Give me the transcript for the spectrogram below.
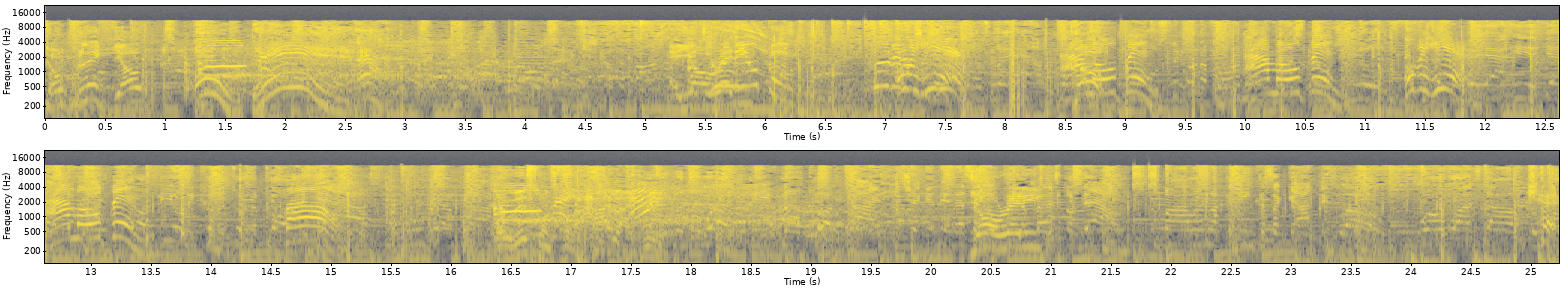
Don't blink, yo. Oh, damn! Hey, y'all ready? open. Boot it over here. I'm Go. open. I'm open. Over here. I'm open. Ball. Oh, this one's full of highlight reels. Y'all ready? Check.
